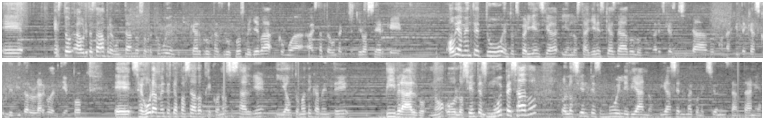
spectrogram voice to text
eh, esto ahorita estaban preguntando sobre cómo identificar brujas, brujos. Me lleva como a esta pregunta que te quiero hacer, que Obviamente tú, en tu experiencia y en los talleres que has dado, los lugares que has visitado, con la gente que has convivido a lo largo del tiempo, eh, seguramente te ha pasado que conoces a alguien y automáticamente vibra algo, ¿no? O lo sientes muy pesado o lo sientes muy liviano y hacen una conexión instantánea.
